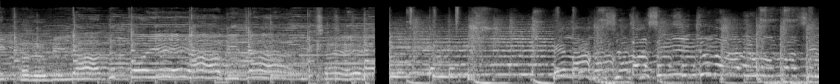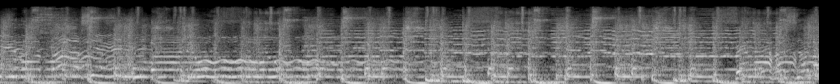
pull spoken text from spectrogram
નથી કરવી યાદ તો એ આવી જાય છે. પેલા હસતા શીખવાડ્યું પછી રોતા શીખવાડ્યું. પેલા હસતા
